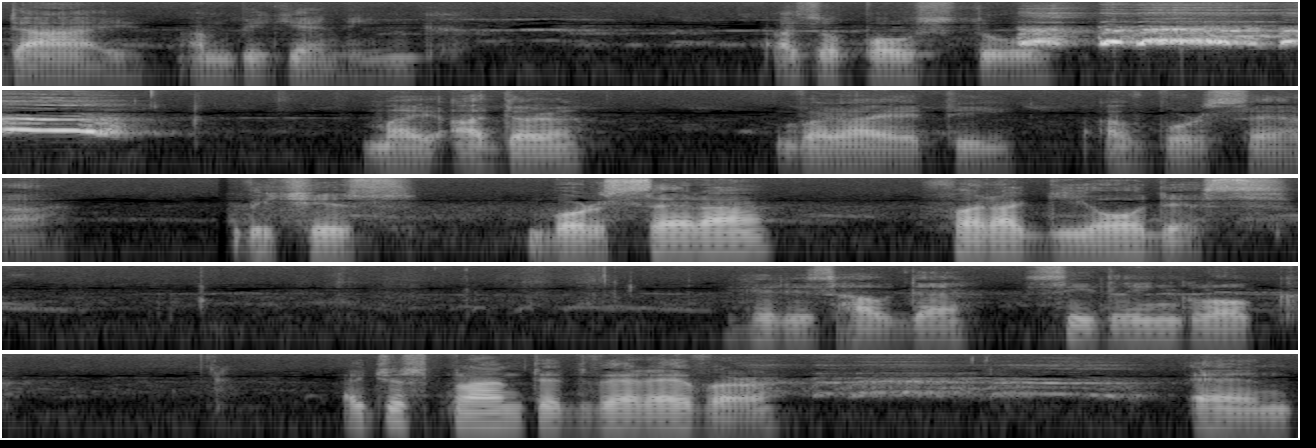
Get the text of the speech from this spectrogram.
die on beginning as opposed to my other variety of Bursera, which is Bursera faragiodes. Here is how the seedling look. I just planted wherever and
